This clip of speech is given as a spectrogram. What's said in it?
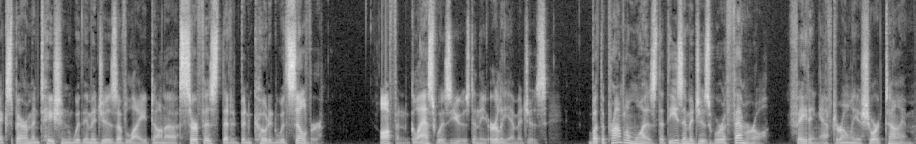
experimentation with images of light on a surface that had been coated with silver. Often, glass was used in the early images. But the problem was that these images were ephemeral, fading after only a short time.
